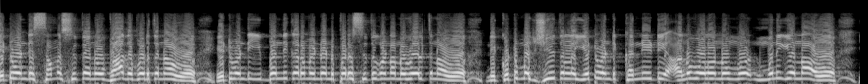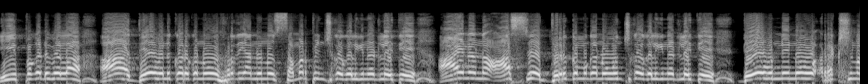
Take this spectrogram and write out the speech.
ఎటువంటి సమస్యతో నువ్వు బాధపడుతున్నావో ఎటువంటి ఇబ్బందికరమైనటువంటి పరిస్థితి గుండా నువ్వు వెళ్తున్నావో నీ కుటుంబ జీవితంలో ఎటువంటి కన్నీటి అనుభవం నువ్వు మునిగి ఉన్నావో ఈ పగటి వేళ ఆ దేవుని కొరకు నువ్వు హృదయాన్ని నువ్వు సమర్పించుకోగలిగినట్లయితే ఆయనను ఆశ్రయ దుర్గముగా నువ్వు ఉంచుకోగలిగినట్లయితే దేవుడిని నువ్వు రక్షణ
